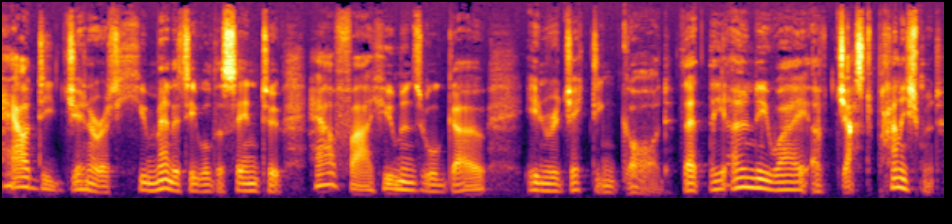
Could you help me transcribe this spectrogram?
how degenerate humanity will descend to, how far humans will go in rejecting God, that the only way of just punishment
